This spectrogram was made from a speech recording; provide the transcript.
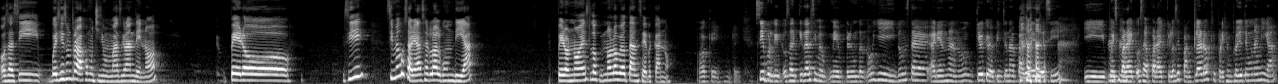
O sea, sí, pues sí es un trabajo muchísimo más grande, ¿no? Pero sí, sí me gustaría hacerlo algún día, pero no es lo, no lo veo tan cercano. Ok, ok. Sí, porque, o sea, ¿qué tal si me, me preguntan, oye, ¿y dónde está Ariana, no? Quiero que me pinte una pared y así. Y pues para, o sea, para que lo sepan, claro que, por ejemplo, yo tengo una amiga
